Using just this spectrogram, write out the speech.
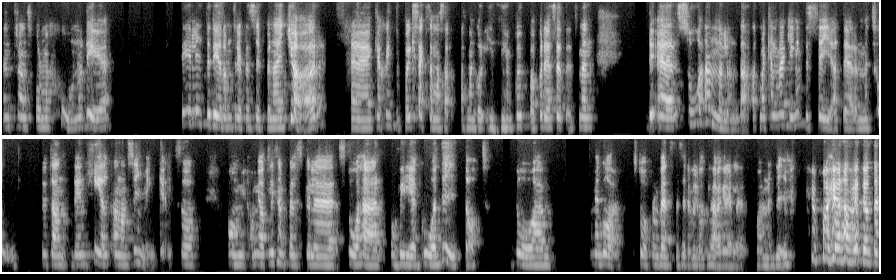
en transformation och det, det är lite det de tre principerna gör. Eh, kanske inte på exakt samma sätt, att man går in i en puppa på det sättet, men det är så annorlunda att man kan verkligen inte säga att det är en metod, utan det är en helt annan synvinkel. Så om, om jag till exempel skulle stå här och vilja gå ditåt, då um, om jag går, står från vänster sida och vill gå till höger eller vad det nu blir, på eran vet jag inte.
